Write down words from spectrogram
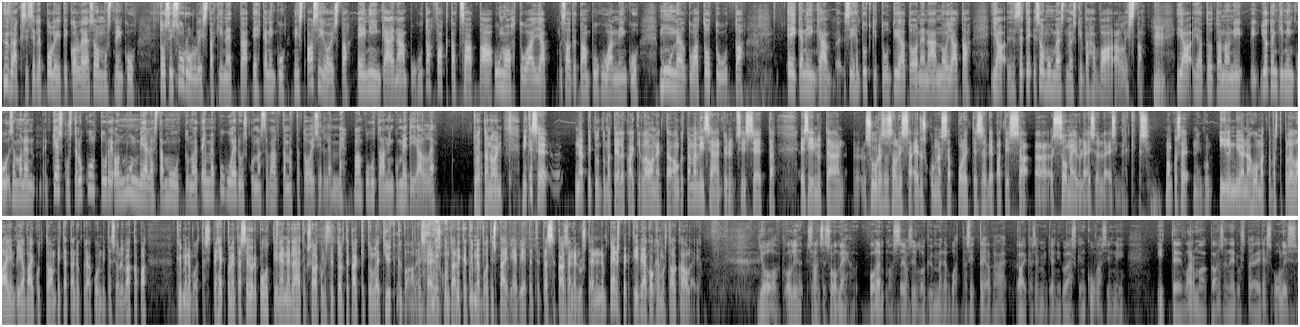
hyväksi sille poliitikolle. Ja se on musta niin kuin tosi surullistakin, että ehkä niin kuin niistä asioista ei niinkään enää puhuta. Faktat saattaa unohtua ja saatetaan puhua niin kuin muunneltua totuutta eikä niinkään siihen tutkittuun tietoon enää nojata. Ja se, te, se on mun mielestä myöskin vähän vaarallista. Hmm. Ja, ja tota no, niin jotenkin niin kuin semmoinen keskustelukulttuuri on mun mielestä muuttunut, että emme puhu eduskunnassa välttämättä toisillemme, vaan puhutaan niin kuin medialle. Tuota noin. Mikä se näppituntuma teillä kaikilla on, että onko tämä lisääntynyt siis se, että esiinnytään suuressa salissa eduskunnassa poliittisessa debatissa someyleisölle esimerkiksi? Onko se niin kuin ilmiönä huomattavasti paljon laajempi ja vaikuttavampi tätä nykyään kuin mitä se oli vaikkapa kymmenen vuotta sitten. Hetkonen, tässä juuri puhuttiin ennen lähetyksen alkamista, että te olette kaikki tulleet jytkyvaaleissa eduskuntaan, eli kymmenvuotispäiviä vietätte tässä kansanedustajien, niin perspektiiviä ja kokemusta alkaa olla jo. Joo, oli se some olemassa jo silloin kymmenen vuotta sitten ja vähän aikaisemminkin. niin kuin äsken kuvasin, niin itse varmaan kansanedustaja edes olisi,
